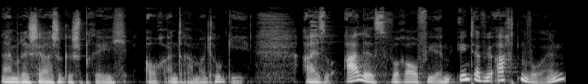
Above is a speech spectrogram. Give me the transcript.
in einem Recherchegespräch auch an Dramaturgie. Also alles, worauf wir im Interview achten wollen,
